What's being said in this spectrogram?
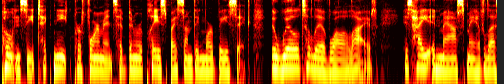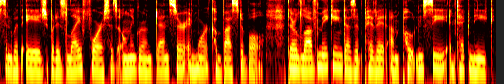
Potency, technique, performance have been replaced by something more basic the will to live while alive. His height and mass may have lessened with age, but his life force has only grown denser and more combustible. Their lovemaking doesn't pivot on potency and technique,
